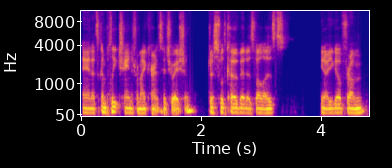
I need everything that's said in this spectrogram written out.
And it's a complete change from my current situation, just with COVID as well as you know you go from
